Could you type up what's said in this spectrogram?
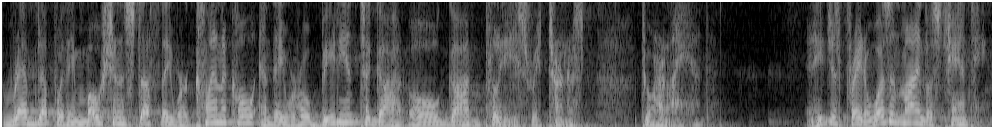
revved up with emotion and stuff. They were clinical and they were obedient to God. Oh, God, please return us to our land. And he just prayed. It wasn't mindless chanting.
